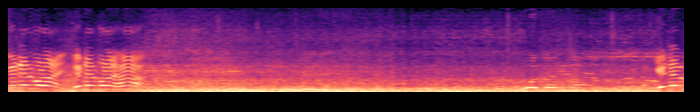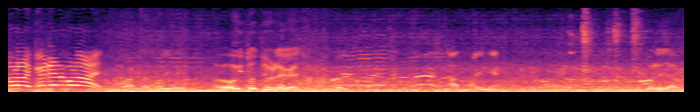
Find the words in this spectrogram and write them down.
গেটের গোড়ায় গেটের গোড়ায় হ্যাঁ গেটের গোড়ায়। গেটের গোড়ায় ওই তো চলে গেছে। চলে যাবে।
